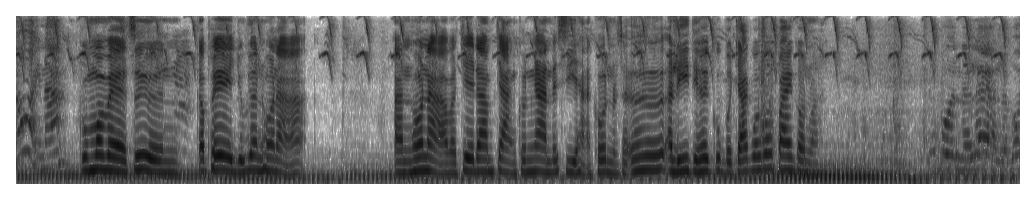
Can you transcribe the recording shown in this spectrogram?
น้อยๆนะกูมาแวะซื้อกาแฟอยู่เพื่อนหัวหน้าอันหัวหน้าว่าเจดามจ้างคนงานได้สี่หาคนว่าซะเอออลีเดี๋ยวเฮ้ยกูบ่จักไว้ไว้ไปก่อนว่ะทุกคนนั่นแหละแล้วบ่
